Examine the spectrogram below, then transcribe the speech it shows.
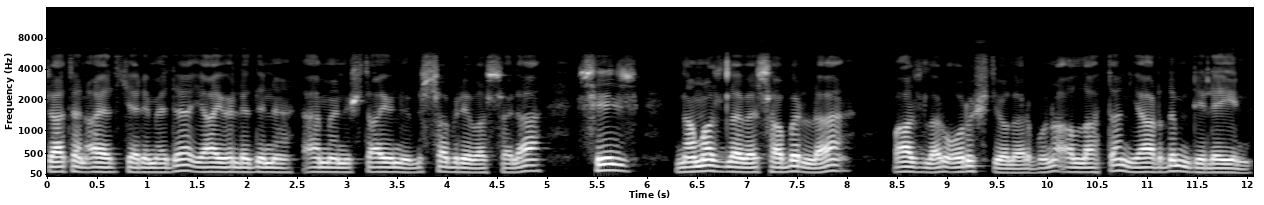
zaten ayet-i kerimede ya eyyühellezine amenü istayinu bis sabri ve sala siz namazla ve sabırla bazıları oruç diyorlar bunu Allah'tan yardım dileyin.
